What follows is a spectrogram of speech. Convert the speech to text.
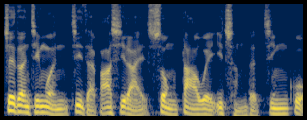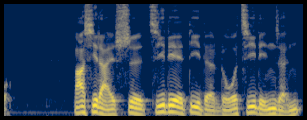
这段经文记载巴西莱送大卫一程的经过。巴西莱是基列地的罗基林人，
